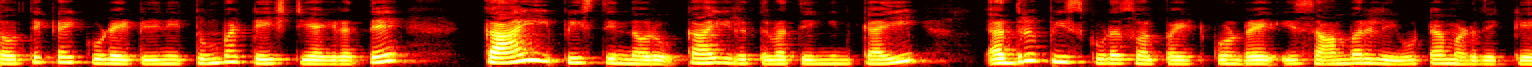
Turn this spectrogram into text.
ಸೌತೆಕಾಯಿ ಕೂಡ ಇಟ್ಟಿದ್ದೀನಿ. ತುಂಬ ಟೇಸ್ಟಿಯಾಗಿರುತ್ತೆ. ಕಾಯಿ ಪೀಸ್ ತಿನ್ನೋರು ಕಾಯಿ ಇರುತ್ತಲ್ವ ತೆಂಗಿನಕಾಯಿ? ಅದ್ರ ಪೀಸ್ ಕೂಡ ಸ್ವಲ್ಪ ಇಟ್ಕೊಂಡ್ರೆ ಈ ಸಾಂಬಾರಲ್ಲಿ ಊಟ ಮಾಡೋದಕ್ಕೆ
